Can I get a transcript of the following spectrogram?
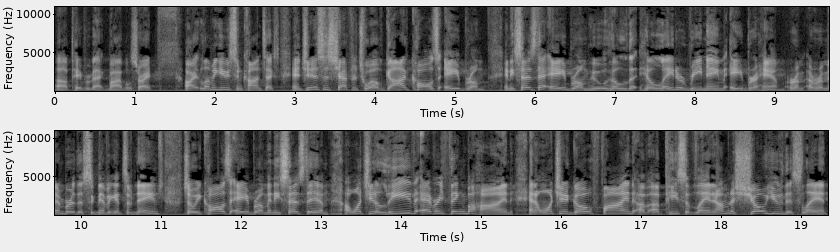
uh, paperback Bibles, right? All right, let me give you some context. In Genesis chapter 12, God calls Abram, and he says to Abram, who he'll, he'll later rename Abraham, Abraham. Remember the significance of names? So he calls Abram and he says to him, I want you to leave everything behind and I want you to go find a, a piece of land. And I'm going to show you this land.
